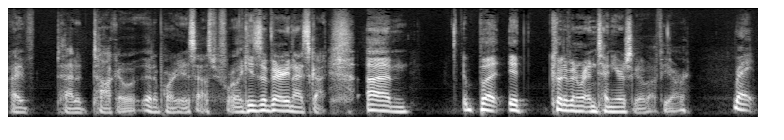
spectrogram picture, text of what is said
I've had a taco at a party at his house before. Like, he's a very nice guy. Um, but it could have been written 10 years ago about VR. Right.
